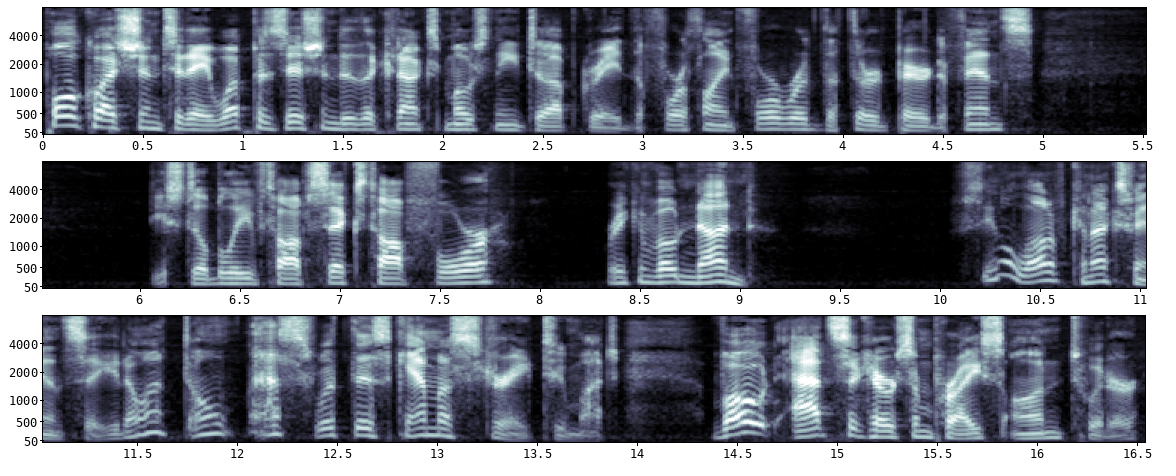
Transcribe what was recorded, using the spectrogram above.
Poll question today What position do the Canucks most need to upgrade? The fourth line forward, the third pair defense? Do you still believe top six, top four? Or you can vote none. I've seen a lot of Canucks fans say, you know what, don't mess with this chemistry too much. Vote at Sekeres and Price on Twitter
